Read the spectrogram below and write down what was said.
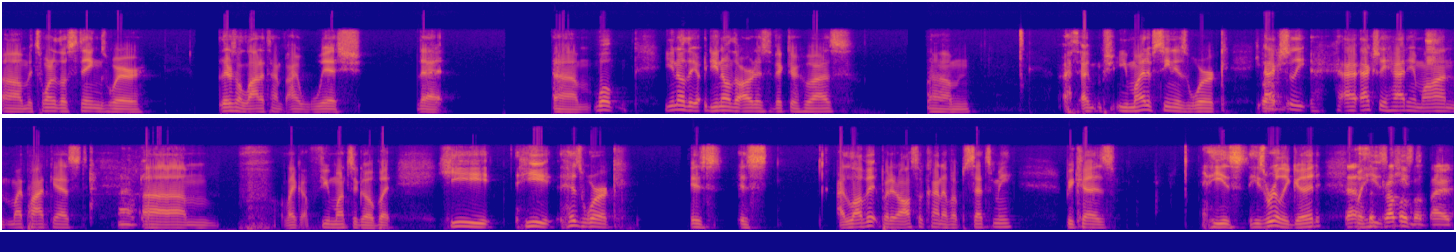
um, it's one of those things where there's a lot of times I wish that, um, well, you know the you know the artist Victor Juhasz? Um, I, I'm, you might have seen his work. He actually, I actually had him on my podcast Ah, Okay. um like a few months ago but he he his work is is i love it but it also kind of upsets me because he's he's really good That's but the he's- problem he's- about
